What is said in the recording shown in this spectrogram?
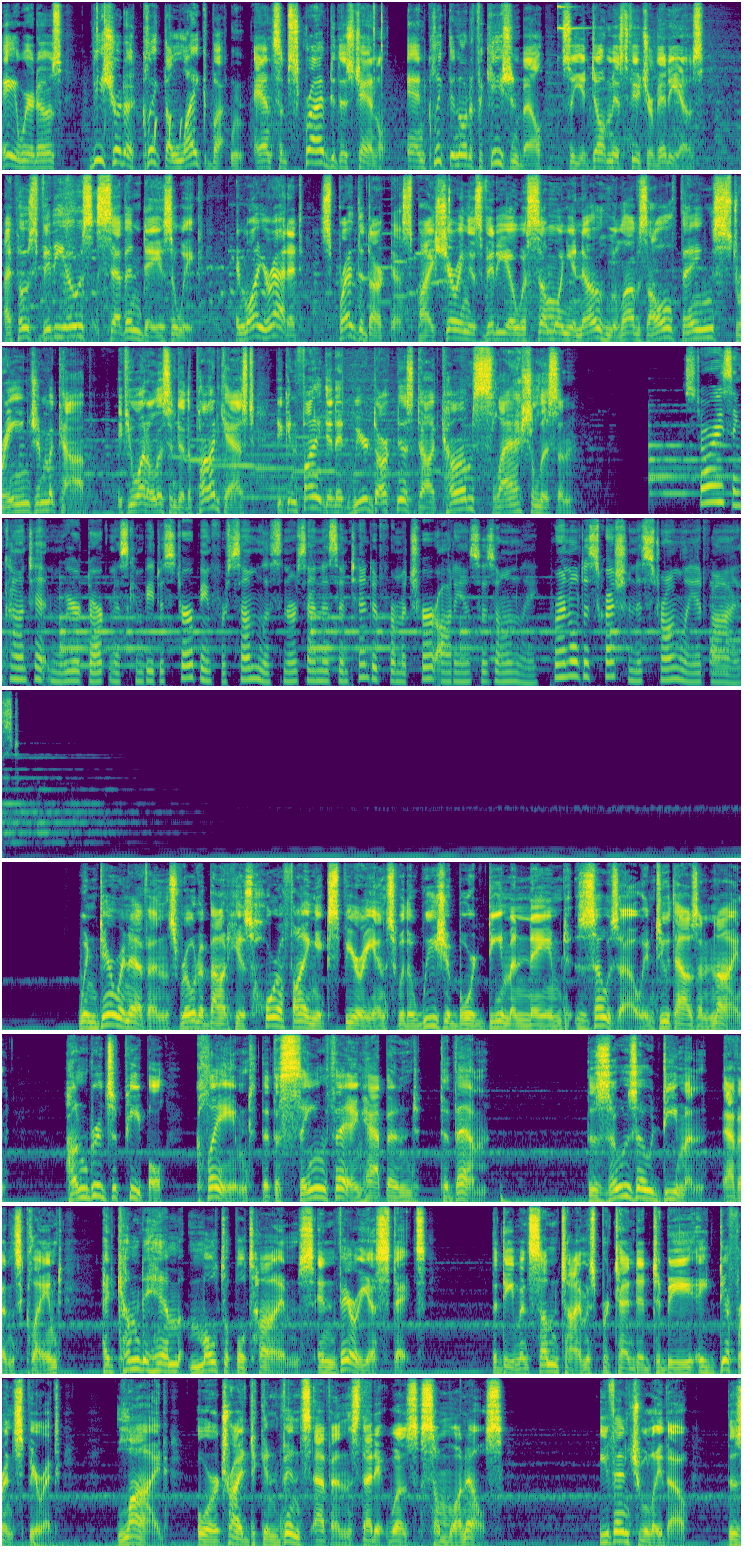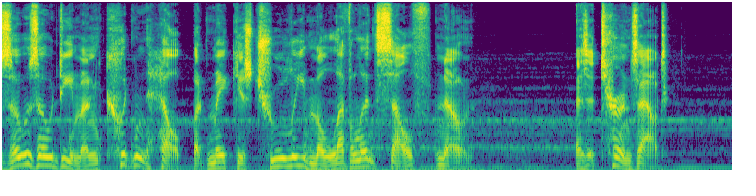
Hey Weirdos! Be sure to click the like button and subscribe to this channel and click the notification bell so you don't miss future videos. I post videos seven days a week. And while you're at it, spread the darkness by sharing this video with someone you know who loves all things strange and macabre. If you want to listen to the podcast, you can find it at WeirdDarkness.com slash listen. Stories and content in Weird Darkness can be disturbing for some listeners and is intended for mature audiences only. Parental discretion is strongly advised. When Darren Evans wrote about his horrifying experience with a Ouija board demon named Zozo in 2009, hundreds of people claimed that the same thing happened to them. The Zozo demon, Evans claimed, had come to him multiple times in various states. The demon sometimes pretended to be a different spirit, lied, or tried to convince Evans that it was someone else. Eventually, though, the Zozo demon couldn't help but make his truly malevolent self known. As it turns out,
